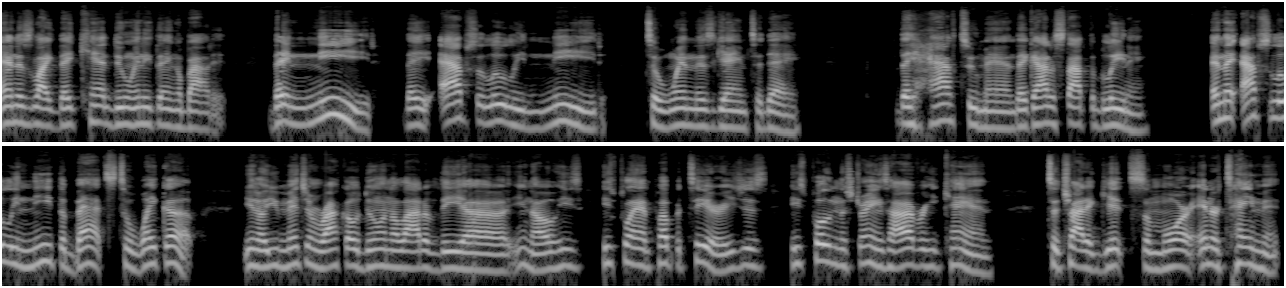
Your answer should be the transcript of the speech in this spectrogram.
And it's like they can't do anything about it. They need, they absolutely need to win this game today. They have to, man. They got to stop the bleeding. And they absolutely need the bats to wake up you know, you mentioned Rocco doing a lot of the uh, you know, he's he's playing puppeteer. He's just he's pulling the strings however he can to try to get some more entertainment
